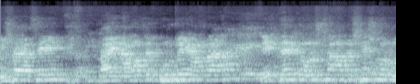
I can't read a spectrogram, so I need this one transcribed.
বিষয় আছে। তাই নামাজের পূর্বে আমরা নির্ধারিত অনুষ্ঠান আমরা শেষ করব।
